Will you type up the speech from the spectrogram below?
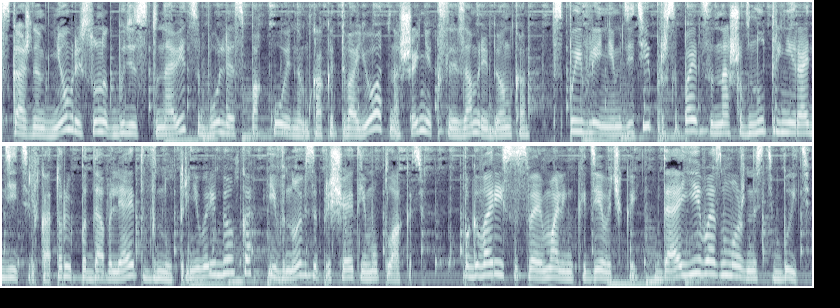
С каждым днем рисунок будет становиться более спокойным, как и твое отношение к слезам ребенка. С появлением детей просыпается наш внутренний родитель, который подавляет внутреннего ребенка и вновь запрещает ему плакать. Поговори со своей маленькой девочкой, дай ей возможность быть,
